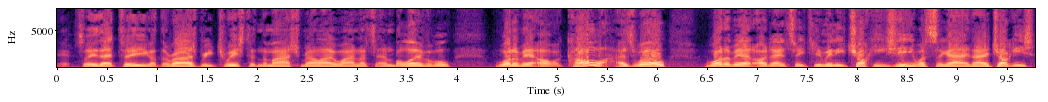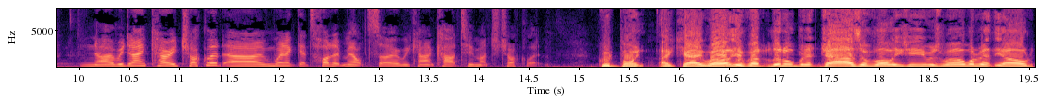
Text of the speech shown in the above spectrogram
Yep. See that too. You got the raspberry twist and the marshmallow one. It's unbelievable. What about oh a cola as well? What about I don't see too many chockies here. What's the go? No chockies. No, we don't carry chocolate. Uh, when it gets hot, it melts, so we can't cart too much chocolate. Good point. Okay, well you've got little bit jars of lollies here as well. What about the old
